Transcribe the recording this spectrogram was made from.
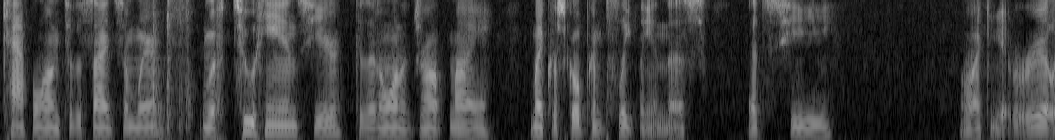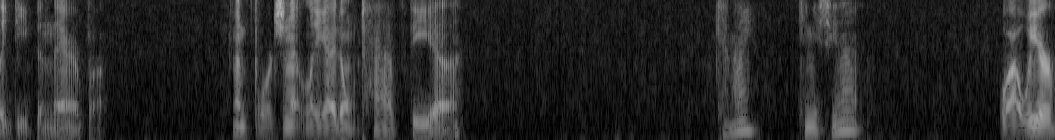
cap along to the side somewhere. And with two hands here, because I don't want to drop my microscope completely in this. Let's see. Oh, I can get really deep in there, but unfortunately I don't have the uh, can I? Can you see that? Wow, we are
